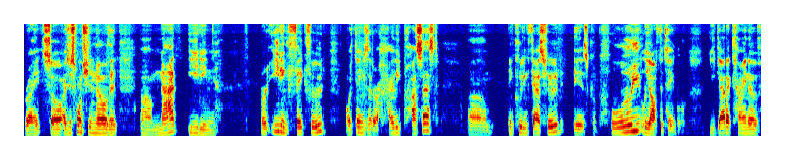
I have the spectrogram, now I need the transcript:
right? So I just want you to know that um, not eating or eating fake food or things that are highly processed, um, including fast food, is completely off the table. You got to kind of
